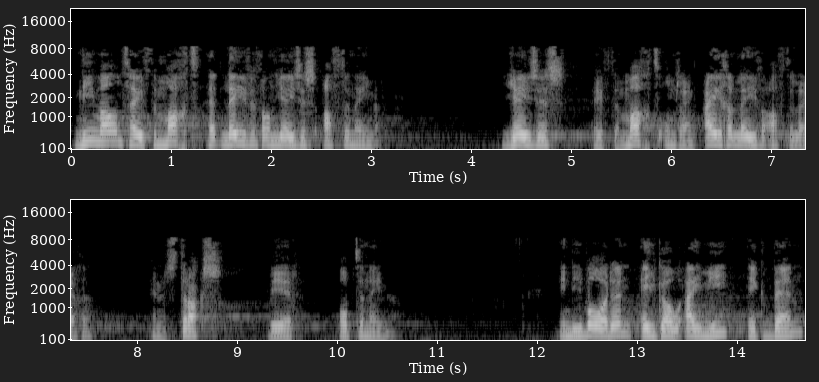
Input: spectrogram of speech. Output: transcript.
Niemand heeft de macht het leven van Jezus af te nemen. Jezus heeft de macht om zijn eigen leven af te leggen en het straks weer op te nemen. In die woorden, ego eimi, ik ben,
